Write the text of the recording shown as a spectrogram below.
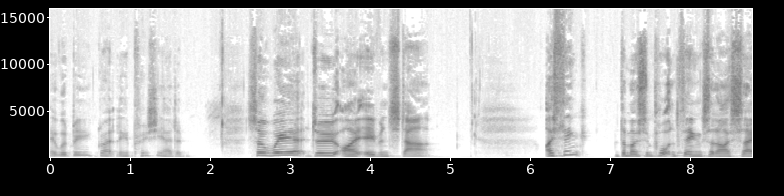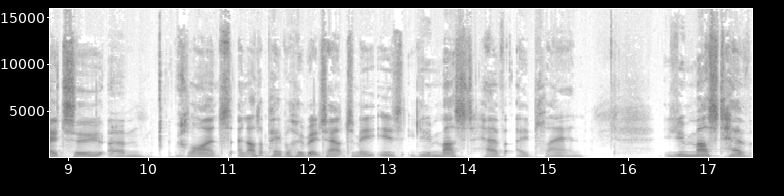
it would be greatly appreciated. So, where do I even start? I think the most important things that I say to um, clients and other people who reach out to me is you must have a plan. You must have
